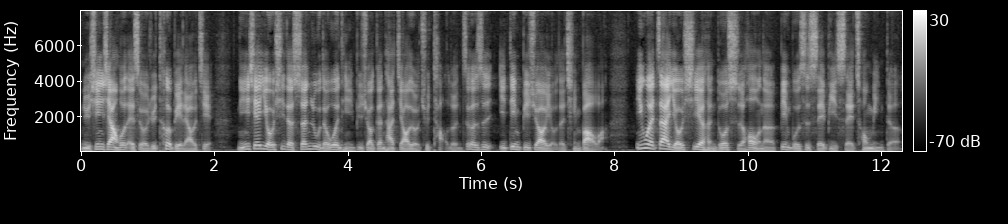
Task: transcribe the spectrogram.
女性向或者 S O G 特别了解。你一些游戏的深入的问题，你必须要跟他交流去讨论，这个是一定必须要有的情报网。因为在游戏很多时候呢，并不是谁比谁聪明的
